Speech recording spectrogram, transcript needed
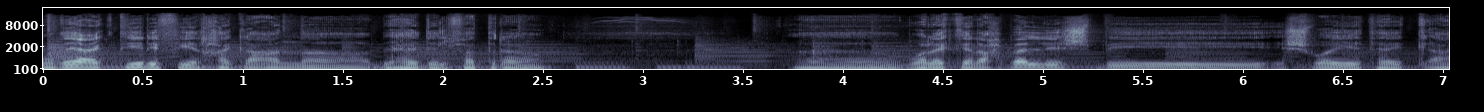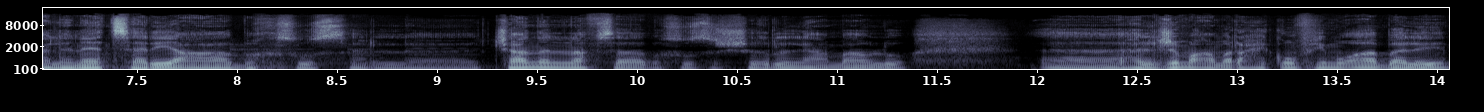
مواضيع كتير في ينحكى عنها بهيدي الفترة. أه ولكن رح بلش بشوية هيك إعلانات سريعة بخصوص الشانل نفسها بخصوص الشغل اللي عم بعمله. أه هالجمعة ما رح يكون في مقابلة.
